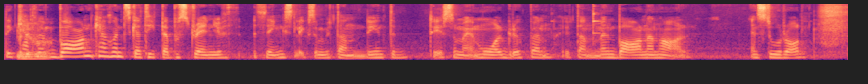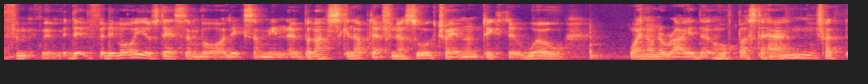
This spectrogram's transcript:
Det det kanske, var- Barn kanske inte ska titta på Stranger Things liksom. Utan det är inte det som är målgruppen. Utan, men barnen har en stor roll. För det, för det var just det som var liksom min brasklapp där. För när jag såg trailern tyckte jag wow, Winona Ryder, hoppas det här. För att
